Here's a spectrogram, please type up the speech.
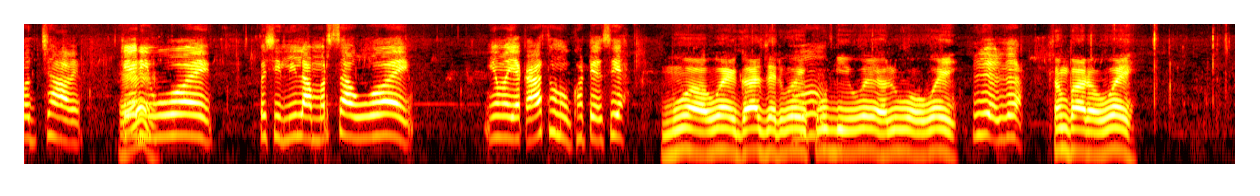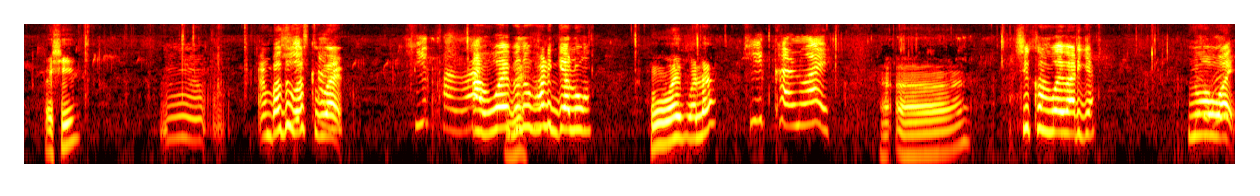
મજા આવે. કેરી હોય પછી લીલા મરચા હોય એમાં એક આથણું ઘટે છે. મુવા હોય ગાજર હોય કુબી હોય હલવો હોય લે લે. સંભારો હોય પછી? બધું વસ્તુ હોય. આ હોય બધું ફળી ગયેલું. હું હોય પેલા? શીખણ હોય. હા. શીખણ હોય વાડીએ. નો હોય.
